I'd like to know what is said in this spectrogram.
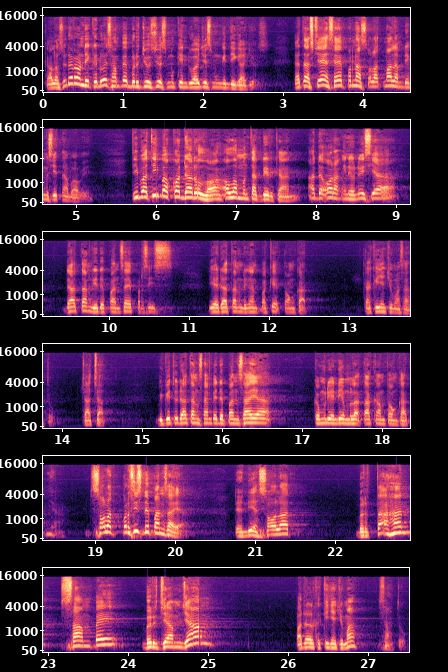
kalau sudah ronde kedua sampai berjus-jus, mungkin dua jus, mungkin tiga jus. Kata saya, saya pernah sholat malam di Masjid Nabawi. Tiba-tiba qadarullah, Allah mentakdirkan, ada orang Indonesia datang di depan saya persis. Dia datang dengan pakai tongkat. Kakinya cuma satu, cacat. Begitu datang sampai depan saya, kemudian dia meletakkan tongkatnya. Sholat persis depan saya. Dan dia sholat bertahan sampai berjam-jam, padahal kakinya cuma satu.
